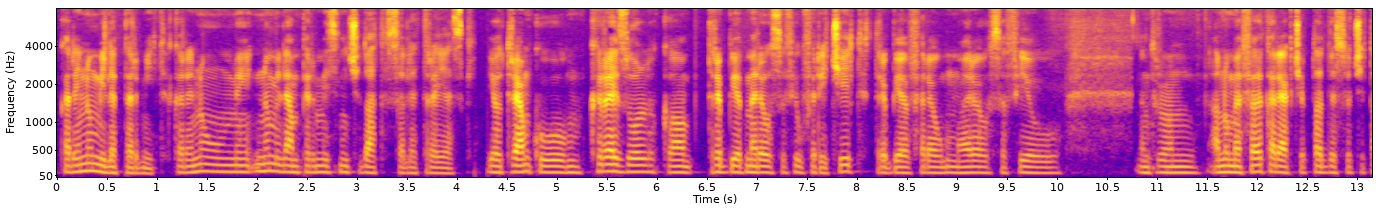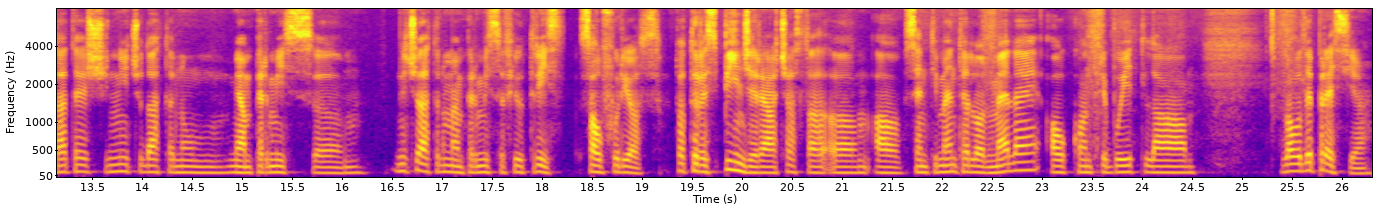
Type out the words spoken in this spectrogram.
care nu mi le permit, care nu mi, nu mi le-am permis niciodată să le trăiesc. Eu trăiam cu crezul că trebuie mereu să fiu fericit, trebuie mereu, mereu să fiu într-un anume fel care e acceptat de societate și niciodată nu mi-am permis uh, niciodată nu mi-am permis să fiu trist sau furios. Toată respingerea aceasta uh, a sentimentelor mele au contribuit la la o depresie.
